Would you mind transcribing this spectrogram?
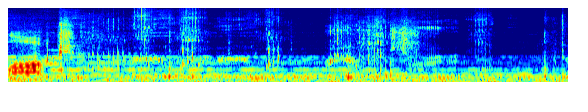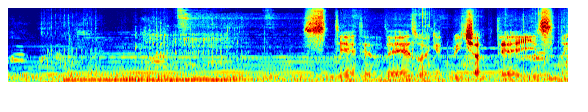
Block. Stare to there so I can reach up there easily.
